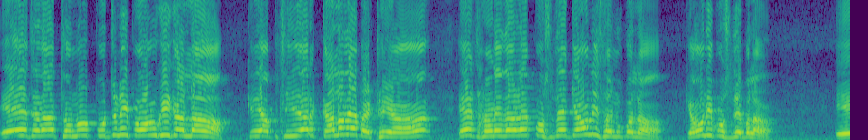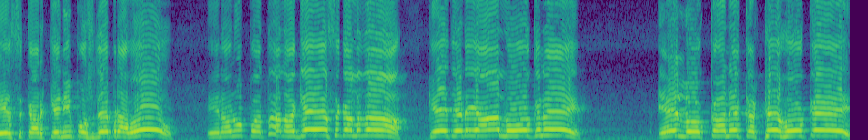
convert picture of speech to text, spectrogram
ਇਹ ਜਿਹੜਾ ਤੁਹਾਨੂੰ ਪੁੱਛਣੀ ਪਊਗੀ ਗੱਲ ਕਿ ਆਪਸੀ ਯਾਰ ਕੱਲ ਦੇ ਬੈਠੇ ਆ, ਇਹ ਥਾਣੇਦਾਰ ਵਾਲੇ ਪੁੱਛਦੇ ਕਿਉਂ ਨਹੀਂ ਸਾਨੂੰ ਭਲਾ? ਕਿਉਂ ਨਹੀਂ ਪੁੱਛਦੇ ਭਲਾ? ਇਸ ਕਰਕੇ ਨਹੀਂ ਪੁੱਛਦੇ ਭਰਾਵੋ। ਇਹਨਾਂ ਨੂੰ ਪਤਾ ਲੱਗਿਆ ਇਸ ਗੱਲ ਦਾ ਕਿ ਜਿਹੜੇ ਆ ਲੋਕ ਨੇ, ਇਹ ਲੋਕਾਂ ਨੇ ਇਕੱਠੇ ਹੋ ਕੇ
